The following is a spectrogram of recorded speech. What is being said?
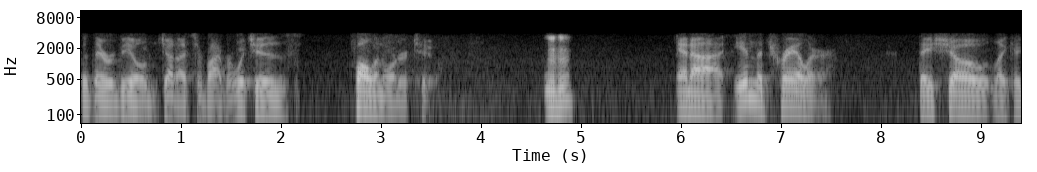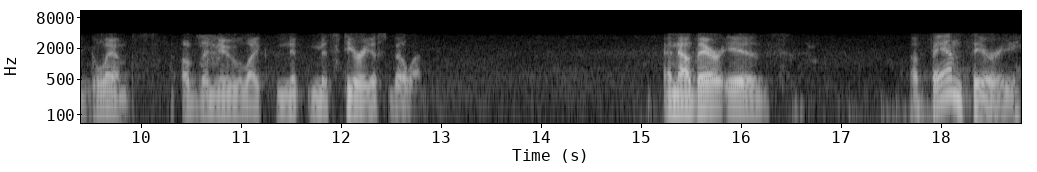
that they revealed Jedi Survivor, which is Fallen Order two. Mhm. And uh in the trailer, they show like a glimpse of the new like n- mysterious villain. And now there is a fan theory,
